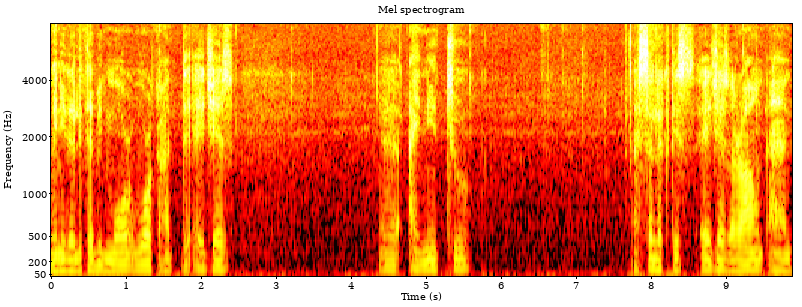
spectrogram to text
we need a little bit more work at the edges. Uh, I need to I select these edges around and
